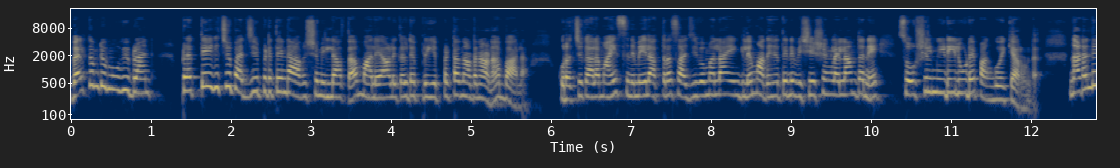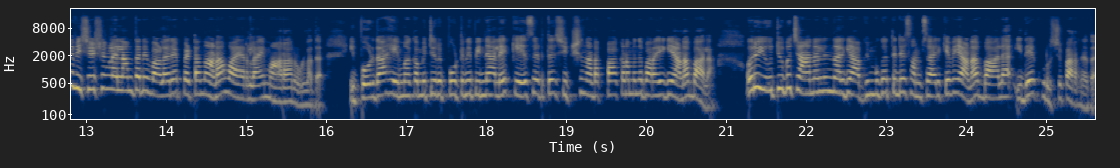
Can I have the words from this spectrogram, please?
വെൽക്കം ടു മൂവി ബ്രാൻഡ് പ്രത്യേകിച്ച് പരിചയപ്പെടുത്തേണ്ട ആവശ്യമില്ലാത്ത മലയാളികളുടെ പ്രിയപ്പെട്ട നടനാണ് ബാല. കുറച്ചു കാലമായി സിനിമയിൽ അത്ര സജീവമല്ല എങ്കിലും അദ്ദേഹത്തിന്റെ വിശേഷങ്ങളെല്ലാം തന്നെ സോഷ്യൽ മീഡിയയിലൂടെ പങ്കുവയ്ക്കാറുണ്ട്. നടന്റെ വിശേഷങ്ങളെല്ലാം തന്നെ വളരെ പെട്ടെന്നാണ് വൈറലായി മാറാറുള്ളത്. ഇപ്പോഴത്തെ ഹേമ കമ്മിറ്റി റിപ്പോർട്ടിന് പിന്നാലെ കേസെടുത്ത് ശിക്ഷ നടപ്പാക്കണമെന്ന് പറയുകയാണ് ബാല. ഒരു യൂട്യൂബ് ചാനലിൽ നൽകിയ അഭിമുഖത്തിന്റെ സംസാരിക്കവെയാണ് ബാല ഇതേക്കുറിച്ച് പറഞ്ഞത്.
